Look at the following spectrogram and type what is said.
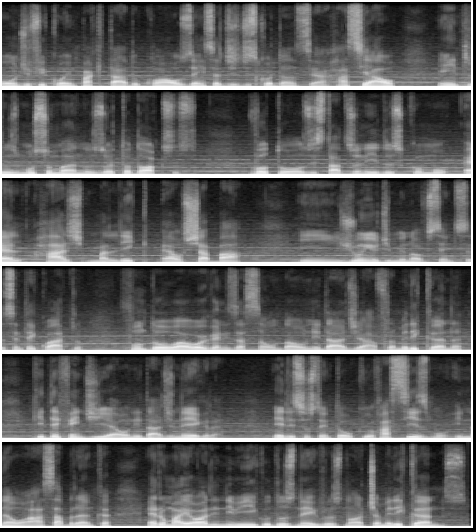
onde ficou impactado com a ausência de discordância racial entre os muçulmanos ortodoxos voltou aos Estados Unidos como El Haj Malik El Shabah e, em junho de 1964, fundou a Organização da Unidade Afro-Americana, que defendia a unidade negra. Ele sustentou que o racismo e não a raça branca era o maior inimigo dos negros norte-americanos.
